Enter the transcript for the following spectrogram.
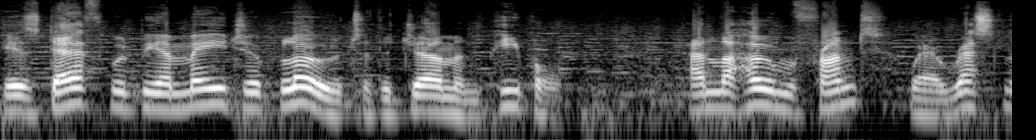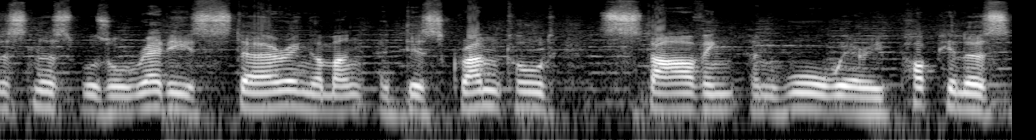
His death would be a major blow to the German people, and the home front, where restlessness was already stirring among a disgruntled, starving, and war weary populace,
